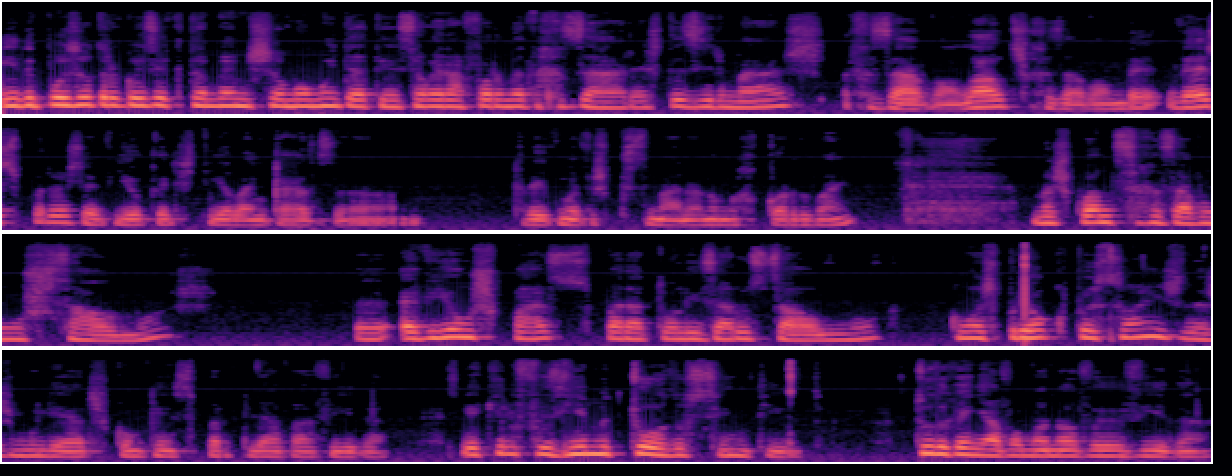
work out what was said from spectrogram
E depois outra coisa que também me chamou muita atenção era a forma de rezar. Estas irmãs rezavam laudes, rezavam vésperas, havia Eucaristia lá em casa, creio que uma vez por semana, não me recordo bem. Mas quando se rezavam os salmos, uh, havia um espaço para atualizar o salmo com as preocupações das mulheres com quem se partilhava a vida. E aquilo fazia-me todo o sentido. Tudo ganhava uma nova vida.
